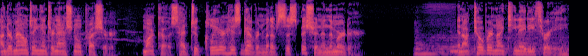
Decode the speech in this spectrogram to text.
Under mounting international pressure, Marcos had to clear his government of suspicion in the murder. In October 1983,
